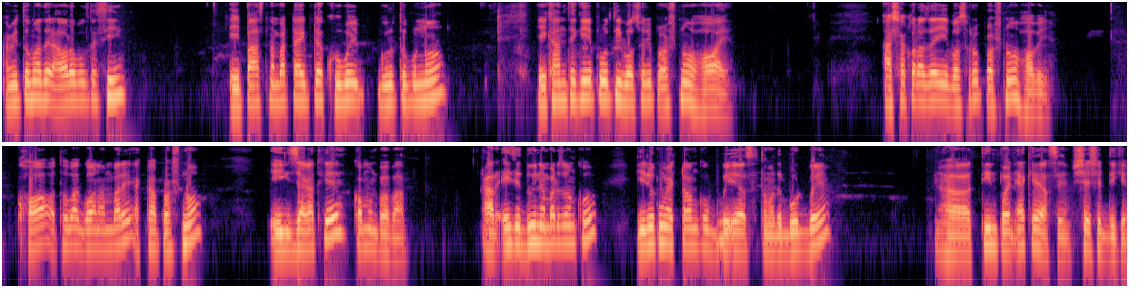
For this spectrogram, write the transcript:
আমি তোমাদের আবারও বলতেছি, এই পাঁচ নাম্বার টাইপটা খুবই গুরুত্বপূর্ণ। এখান থেকে প্রতি বছরই প্রশ্ন হয়। আশা করা যায় এই বছরও প্রশ্ন হবে। খ অথবা গ নাম্বারে একটা প্রশ্ন এই জায়গা থেকে কমন পাবা। আর এই যে দুই নাম্বার যে অঙ্ক, এরকম একটা অঙ্ক বইয়ে আছে তোমাদের বোর্ড বইয়ে। তিন পয়েন্ট একে আছে, শেষের দিকে।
